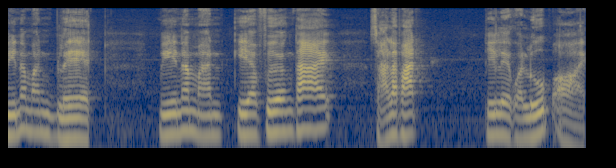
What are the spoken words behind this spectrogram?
มีน้ำมันเบรก มีน้ำมันเกียร์เฟืองท้ายสารพัดที่เรียกว่าลูปออย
